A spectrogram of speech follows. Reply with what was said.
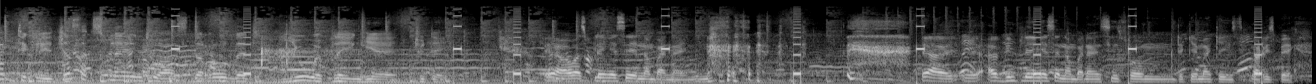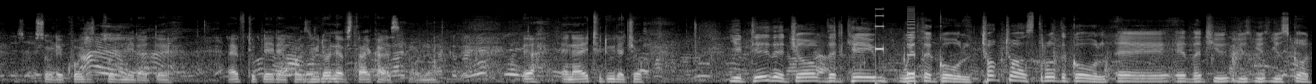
Tactically, just explain to us the role that you were playing here today. Yeah, I was playing as a number nine. yeah, I've been playing as a number nine since from the game against Maritzburg. So the coach told me that uh, I have to play there because we don't have strikers. You know. Yeah, and I had to do the job. You did a job that came with a goal. Talk to us through the goal uh, uh, that you, you, you scored,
